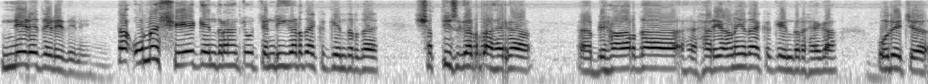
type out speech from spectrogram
ਨੇੜੇ ਤੇੜੇ ਦੇ ਨੇ। ਤਾਂ ਉਹਨਾਂ 6 ਕੇਂਦਰਾਂ ਚੋਂ ਚੰਡੀਗੜ੍ਹ ਦਾ ਇੱਕ ਕੇਂਦਰ ਦਾ ਛੱਤੀਸਗੜ੍ਹ ਦਾ ਹੈਗਾ ਬਿਹਾਰ ਦਾ ਹਰਿਆਣੇ ਦਾ ਇੱਕ ਕੇਂਦਰ ਹੈਗਾ ਉਹਦੇ ਚ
